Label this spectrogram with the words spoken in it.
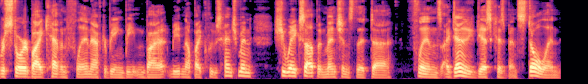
restored by Kevin Flynn after being beaten by beaten up by Clu's henchmen, she wakes up and mentions that uh, Flynn's identity disc has been stolen.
